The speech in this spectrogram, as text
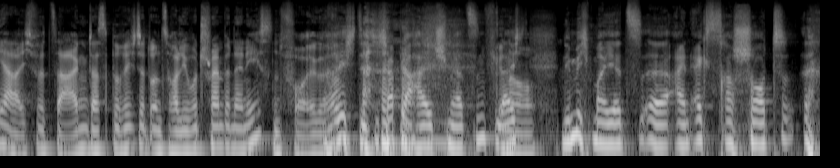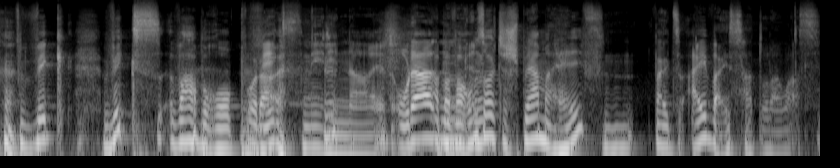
Ja, ich würde sagen, das berichtet uns Hollywood Tramp in der nächsten Folge. Richtig, ich habe ja Halsschmerzen. Vielleicht Genau. nehme ich mal jetzt äh, ein extra Shot Vic, Vicks Vaporub. Oder? Vix Medi-Night. Oder Aber warum sollte Sperma helfen? Weil es Eiweiß hat oder was?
